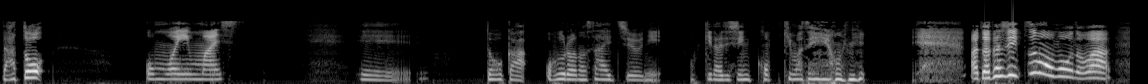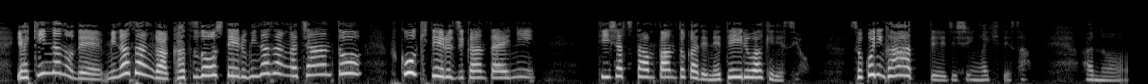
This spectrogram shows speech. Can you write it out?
だと、思います。えー、どうかお風呂の最中に、大きな地震こ来ませんように。あと私いつも思うのは、夜勤なので、皆さんが活動している、皆さんがちゃんと服を着ている時間帯に、T シャツ短パンとかで寝ているわけですよ。そこにガーって地震が来てさ、あの、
